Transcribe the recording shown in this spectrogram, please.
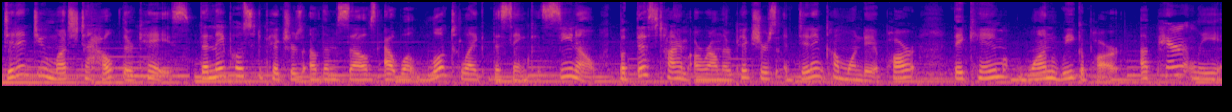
didn't do much to help their case. Then they posted pictures of themselves at what looked like the same casino, but this time around their pictures didn't come one day apart, they came one week apart. Apparently,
